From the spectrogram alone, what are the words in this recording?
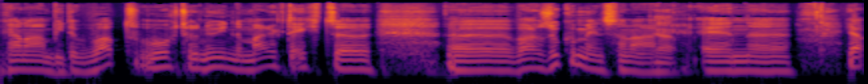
gaan aanbieden. Wat wordt er nu in de markt echt, waar zoeken mensen naar? Ja. En ja,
